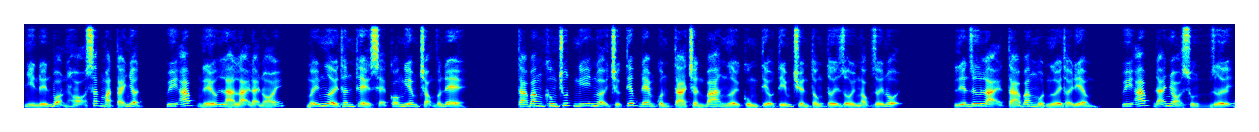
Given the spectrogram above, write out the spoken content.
nhìn đến bọn họ sắc mặt tái nhợt, uy áp nếu là lại đại nói, mấy người thân thể sẽ có nghiêm trọng vấn đề. Tà băng không chút nghĩ ngợi trực tiếp đem quân tà trần ba người cùng tiểu tím truyền tống tới rồi ngọc giới nội. Liên dư lại tà băng một người thời điểm, uy áp đã nhỏ xuống dưới,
